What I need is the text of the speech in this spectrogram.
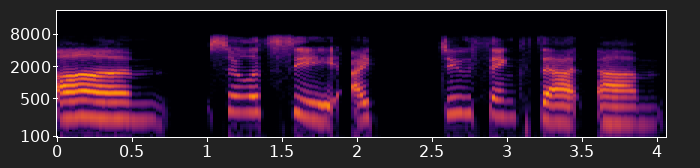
Um, so let's see. I do think that um,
